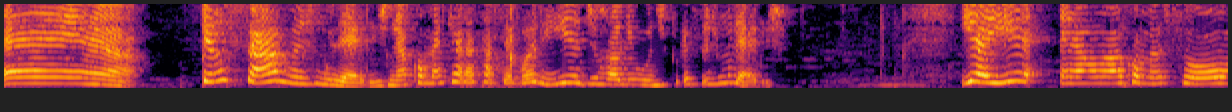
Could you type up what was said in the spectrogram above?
é, pensava as mulheres, né? Como é que era a categoria de Hollywood para essas mulheres. E aí ela começou,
